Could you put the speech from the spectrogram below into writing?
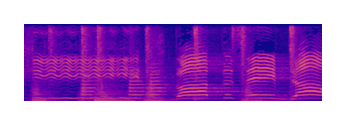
key, but the same dull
